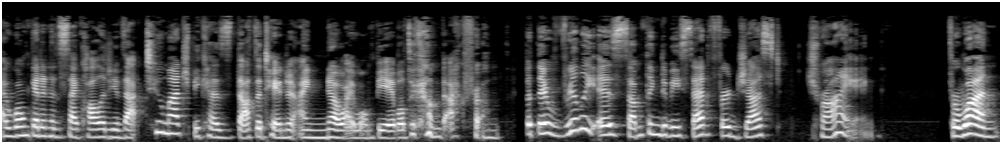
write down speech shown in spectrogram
I won't get into the psychology of that too much because that's a tangent I know I won't be able to come back from. But there really is something to be said for just trying. For one,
